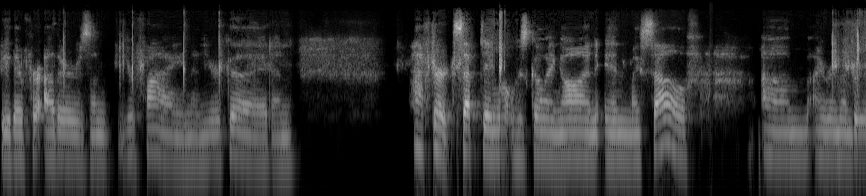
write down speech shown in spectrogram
be there for others and you're fine and you're good. And after accepting what was going on in myself um, I remember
